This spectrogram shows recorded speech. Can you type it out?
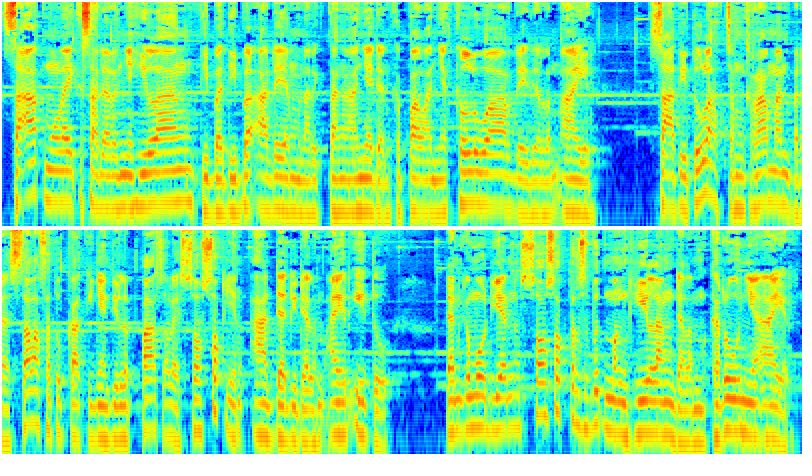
Saat mulai kesadarannya hilang, tiba-tiba ada yang menarik tangannya dan kepalanya keluar dari dalam air. Saat itulah cengkraman pada salah satu kakinya dilepas oleh sosok yang ada di dalam air itu. Dan kemudian sosok tersebut menghilang dalam keruhnya air.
